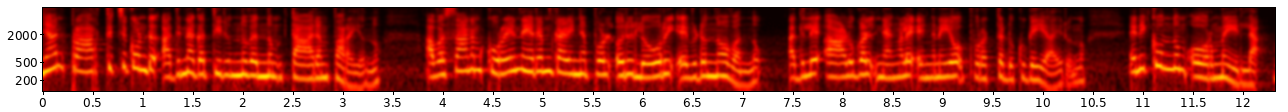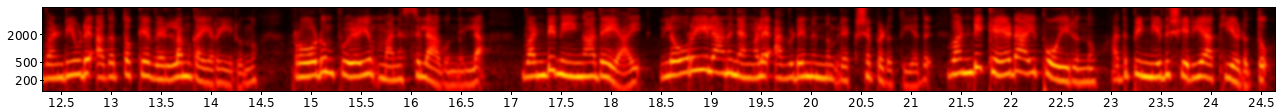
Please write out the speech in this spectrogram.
ഞാൻ പ്രാർത്ഥിച്ചുകൊണ്ട് അതിനകത്തിരുന്നുവെന്നും താരം പറയുന്നു. അവസാനം കുറെ നേരം കഴിഞ്ഞപ്പോൾ ഒരു ലോറി എവിടുന്നോ വന്നു. അതിലെ ആളുകൾ ഞങ്ങളെ എങ്ങനെയോ പുറത്തെടുക്കുകയായിരുന്നു. എനിക്കൊന്നും ഓർമ്മയില്ല. വണ്ടിയുടെ അകത്തൊക്കെ വെള്ളം കയറിയിരുന്നു. റോഡും പുഴയും മനസ്സിലാകുന്നില്ല. വണ്ടി നീങ്ങാതെയായി. ലോറിയിലാണ് ഞങ്ങളെ അവിടെ നിന്നും രക്ഷപ്പെടുത്തിയത്. വണ്ടി കേടായി പോയിരുന്നു. അത് പിന്നീട് ശരിയാക്കിയെടുത്തു.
